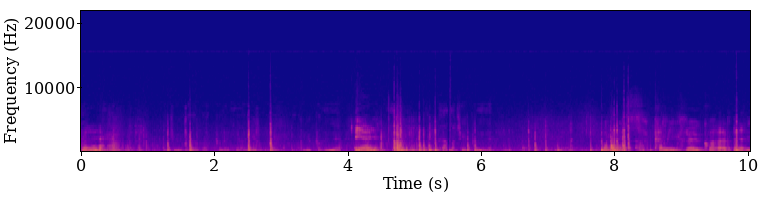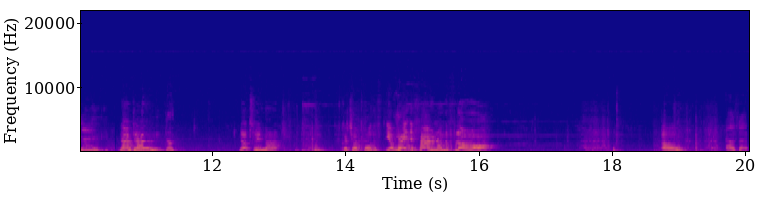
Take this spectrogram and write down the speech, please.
Right? Could you pull it now? You, are you pulling it? Yeah? How much are you pulling it? Oh, it's coming through quite a bit now. No, don't. No, Not too much. Because you'll pull the, you'll Yeah. break the phone on the floor. Oh, how's that?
